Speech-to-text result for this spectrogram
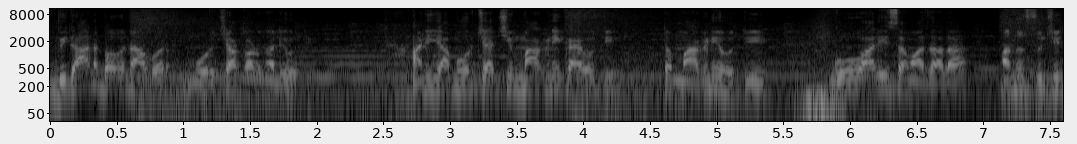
विधान भवनावर मोर्चा काढून आली होती. आणि या मोर्चाची मागणी काय होती? तर मागणी होती गोवारी समाजाला अनुसूचित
